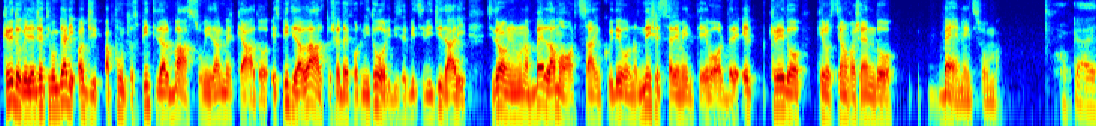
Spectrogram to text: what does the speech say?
Credo che gli agenti immobiliari oggi appunto spinti dal basso, quindi dal mercato e spinti dall'alto, cioè dai fornitori di servizi digitali, si trovano in una bella morsa in cui devono necessariamente evolvere e credo che lo stiano facendo bene insomma. Ok.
